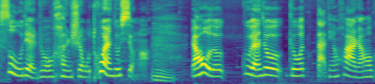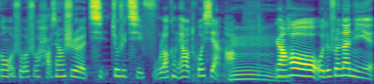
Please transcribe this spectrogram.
四五点钟很深，我突然就醒了，嗯然后我的雇员就给我打电话，然后跟我说说好像是起就是起伏了，可能要脱险了。嗯，然后我就说，那你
